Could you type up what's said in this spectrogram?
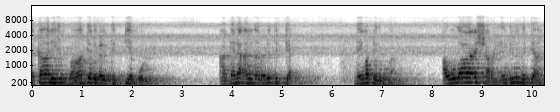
തക്കാലീഫ് ബാധ്യതകൾ തെറ്റിയപ്പോൾ അതല എന്നൊരു തെറ്റ. ഡൈവർട്ട് ചെയ്തു പോവുക. ഔലാ ഷറ എന്തിൽ നിന്ന് തെറ്റാ?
